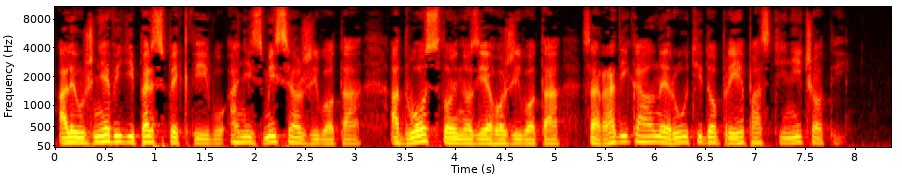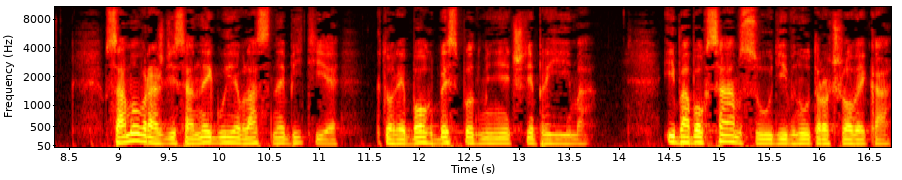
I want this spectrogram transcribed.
ale už nevidí perspektívu ani zmysel života a dôstojnosť jeho života sa radikálne rúti do priepasti ničoty. V samovražde sa neguje vlastné bytie, ktoré Boh bezpodmienečne prijíma. Iba Boh sám súdi vnútro človeka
